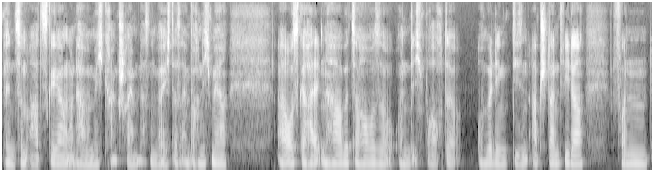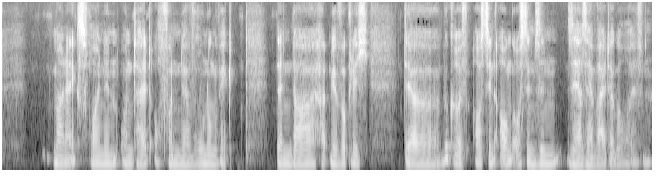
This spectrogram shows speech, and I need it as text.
bin zum Arzt gegangen und habe mich krank schreiben lassen, weil ich das einfach nicht mehr ausgehalten habe zu Hause und ich brauchte unbedingt diesen Abstand wieder von meiner Ex-Freundin und halt auch von der Wohnung weg. Denn da hat mir wirklich der Begriff aus den Augen, aus dem Sinn sehr, sehr weitergeholfen.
